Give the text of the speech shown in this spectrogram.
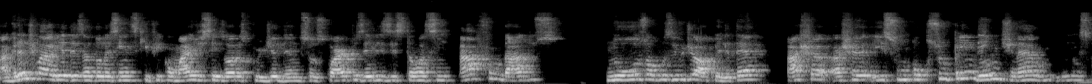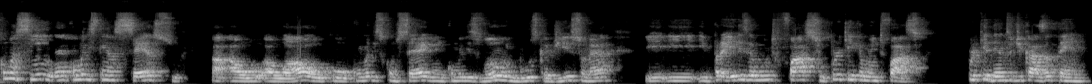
A grande maioria desses adolescentes que ficam mais de seis horas por dia dentro dos seus quartos, eles estão assim afundados no uso abusivo de álcool. Ele até acha, acha isso um pouco surpreendente, né? Mas como assim, né? Como eles têm acesso ao, ao álcool, como eles conseguem, como eles vão em busca disso, né? E, e, e para eles é muito fácil. Por que, que é muito fácil? Porque dentro de casa tem,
